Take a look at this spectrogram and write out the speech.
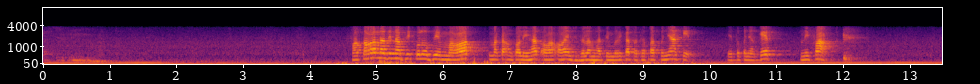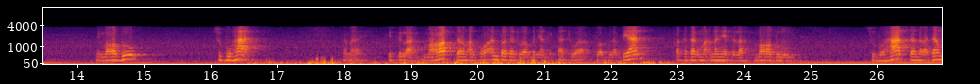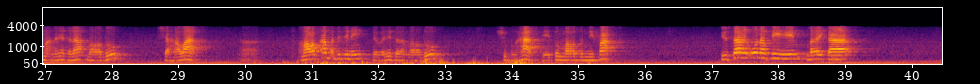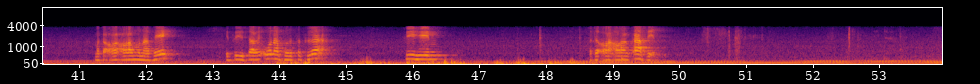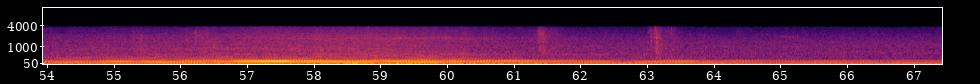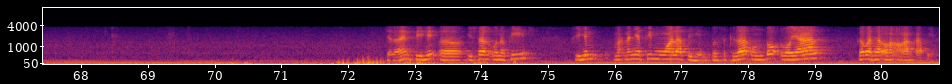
Fataran ladina fi qulubihim marad Maka engkau lihat orang-orang yang di dalam hati mereka terdapat penyakit Yaitu penyakit nifak ini maradu subuhat. Karena istilah marad dalam Al-Quran itu ada dua penyakit, eh, dua, dua pengertian. Terkadang maknanya adalah maradu subuhat dan terkadang maknanya adalah maradu syahwat. Nah, marad apa di sini? Jawabannya adalah maradu subuhat, yaitu maradun nifak. Yusari'una fihim mereka maka orang-orang munafik itu yusari'una bersegera fihim. Pada orang-orang kafir lain fihi uh, yusar unafi fihim maknanya fi muwalatihim bersegera untuk loyal kepada orang-orang kafir.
